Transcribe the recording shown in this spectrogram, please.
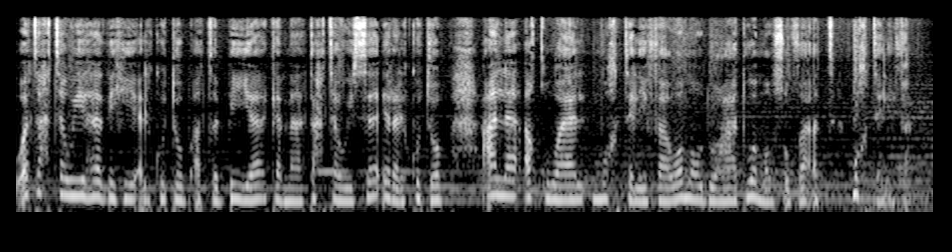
وتحتوي هذه الكتب الطبية كما تحتوي سائر الكتب على أقوال مختلفة وموضوعات وموصوفات مختلفة.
